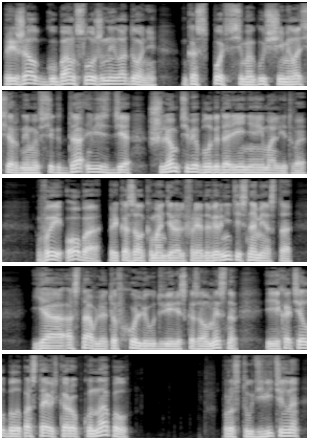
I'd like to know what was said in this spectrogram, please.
прижал к губам сложенные ладони. «Господь всемогущий и милосердный, мы всегда и везде шлем тебе благодарения и молитвы». «Вы оба», — приказал командир Альфреда, — «вернитесь на место». «Я оставлю это в холле у двери», — сказал Месснер, и хотел было поставить коробку на пол. Просто удивительно, —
